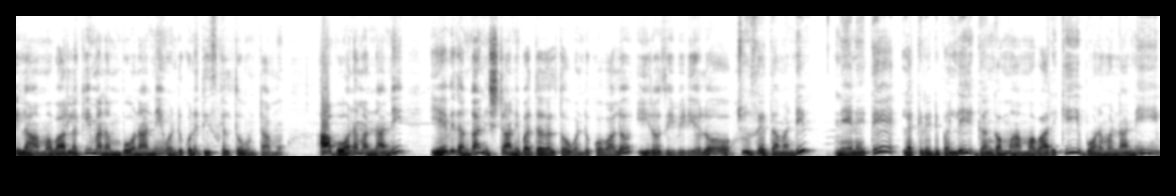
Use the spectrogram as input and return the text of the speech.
ఇలా అమ్మవార్లకి మనం బోనాన్ని వండుకొని తీసుకెళ్తూ ఉంటాము. ఆ బోనం అన్నాన్ని ఏ విధంగా నిష్ఠా నిబద్ధతలతో వండుకోవాలో ఈరోజు ఈ వీడియోలో చూసేద్దామండి. నేనైతే లక్కిరెడ్డిపల్లి గంగమ్మ అమ్మవారికి బోనమన్నాన్ని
